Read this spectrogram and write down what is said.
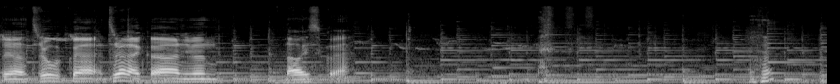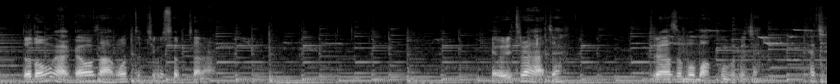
내가 들어올 거야. 들어갈 거야? 아니면 나와 있을 거야? 너 너무 가까워서 아무것도 찍을 수 없잖아. 야, 우리 들어가자. 들어가서 뭐 먹고 그러자. 가자.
